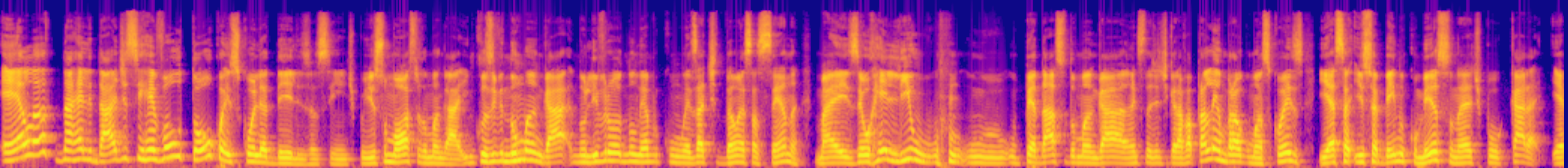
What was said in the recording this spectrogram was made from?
ela, na realidade, se revoltou com a escolha deles, assim. Tipo, isso mostra no mangá. Inclusive, no mangá, no livro eu não lembro com exatidão essa cena, mas eu reli um, um, um pedaço do mangá antes da gente gravar para lembrar algumas coisas. E essa, isso é bem no começo, né? Tipo, cara, é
